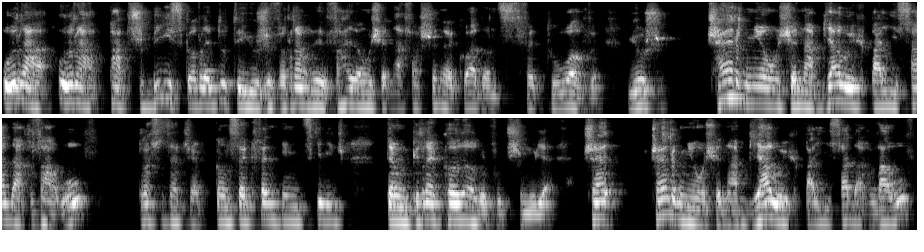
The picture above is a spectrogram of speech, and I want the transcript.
Ura, ura, patrz, blisko reduty już wrowy walą się na faszynę, kładąc swe tułowy. Już czernią się na białych palisadach wałów. Proszę zobaczyć, jak konsekwentnie Mickiewicz tę grę kolorów utrzymuje. czernią się na białych palisadach wałów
